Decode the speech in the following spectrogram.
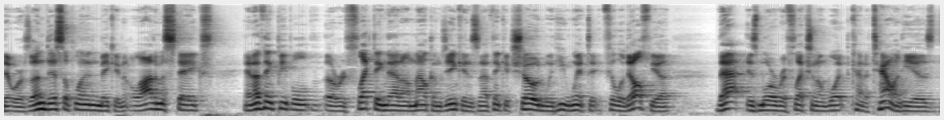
that was undisciplined, making a lot of mistakes. And I think people are reflecting that on Malcolm Jenkins, and I think it showed when he went to Philadelphia. That is more a reflection on what kind of talent he is,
